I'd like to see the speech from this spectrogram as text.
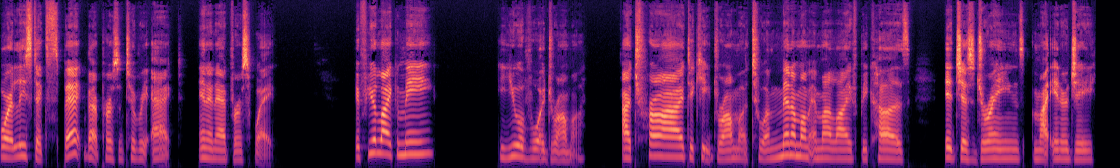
or at least expect that person to react in an adverse way. If you're like me, you avoid drama. I try to keep drama to a minimum in my life because it just drains my energy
